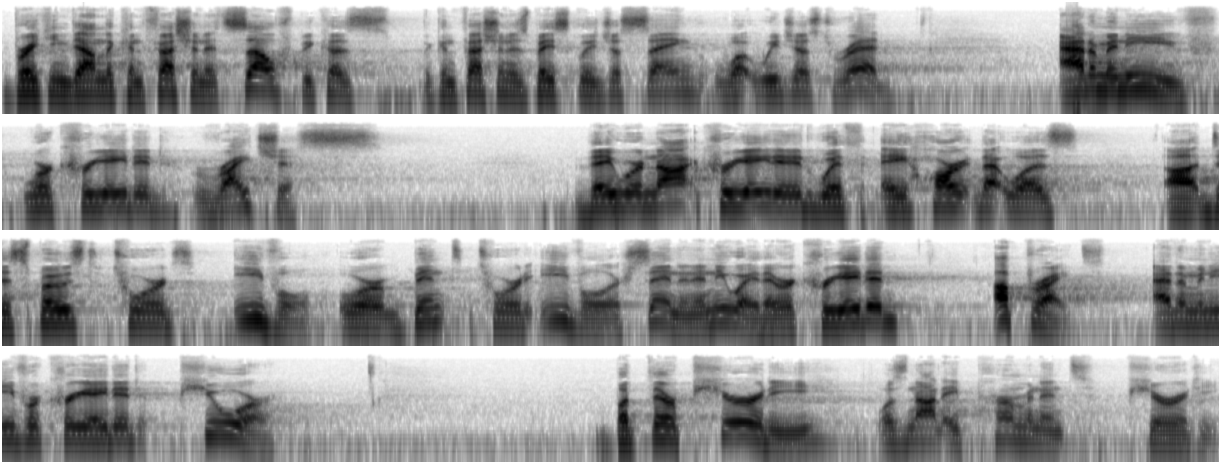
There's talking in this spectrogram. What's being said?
breaking down the confession itself because the confession is basically just saying what we just read. Adam and Eve were created righteous. They were not created with a heart that was uh, disposed towards evil or bent toward evil or sin in any way. They were created upright. Adam and Eve were created pure. But their purity was not a permanent purity.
